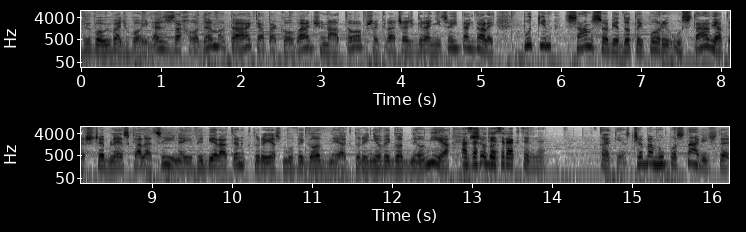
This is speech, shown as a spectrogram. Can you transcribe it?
wywoływać wojnę z Zachodem, tak, atakować NATO, przekraczać granice i tak dalej. Putin sam sobie do tej pory ustawia te szczeble eskalacyjne i wybiera ten, który jest mu wygodny, a który niewygodny omija. A Zachód Trzeba- jest reaktywny. Tak jest. Trzeba mu postawić te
